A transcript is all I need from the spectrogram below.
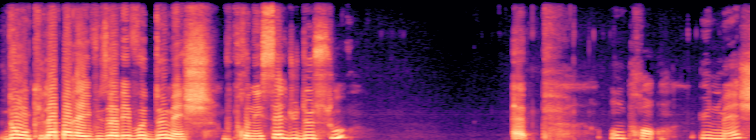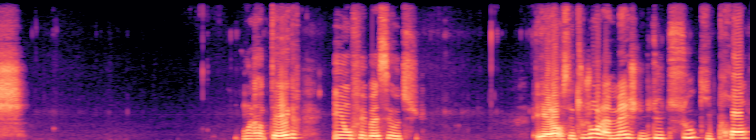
Donc là pareil, vous avez vos deux mèches. Vous prenez celle du dessous. Hop, on prend une mèche. On l'intègre et on fait passer au-dessus. Et alors c'est toujours la mèche du dessous qui prend...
